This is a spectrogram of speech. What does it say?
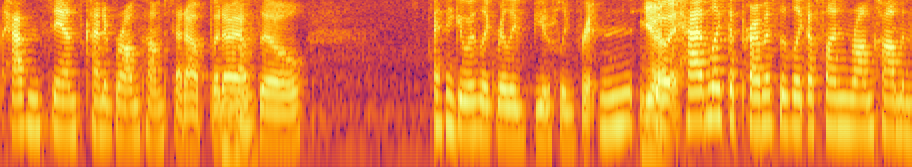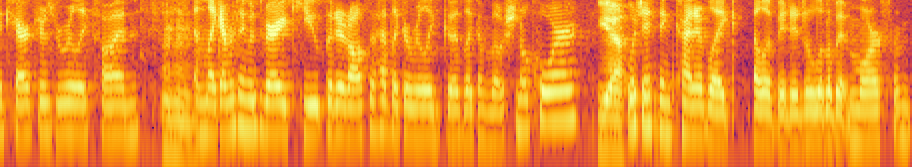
happenstance kind of rom com setup, but I mm-hmm. also. I think it was like really beautifully written. Yeah. So it had like the premise of like a fun rom com and the characters were really fun mm-hmm. and like everything was very cute, but it also had like a really good like emotional core Yeah. which I think kind of like elevated a little bit more from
